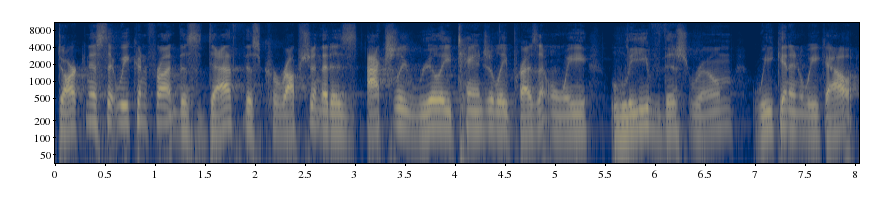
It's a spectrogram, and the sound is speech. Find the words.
darkness that we confront, this death, this corruption that is actually really tangibly present when we leave this room week in and week out,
